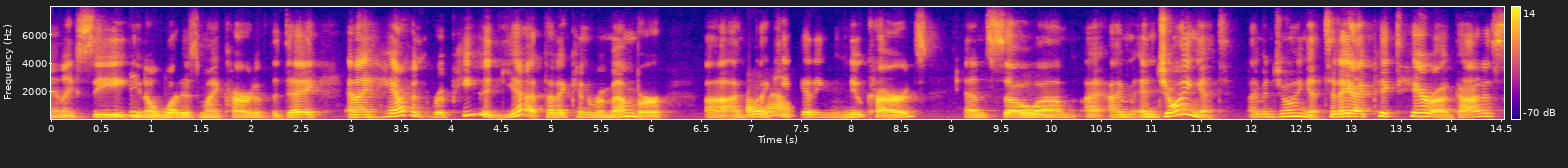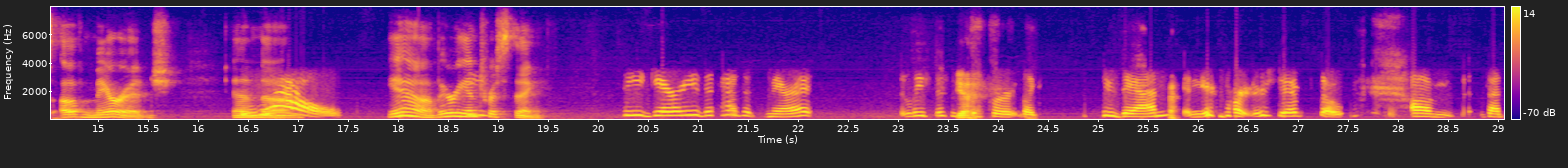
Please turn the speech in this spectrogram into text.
and I see you know what is my card of the day. And I haven't repeated yet that I can remember. Uh, I, Oh, I keep getting new cards, and so Mm. um, I, I'm enjoying it. I'm enjoying it. Today I picked Hera, goddess of marriage, and um, wow! yeah, very See- interesting. See, Gary, this has its merit. At least this is Yeah. good for like Suzanne and your partnership. So, um, that's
